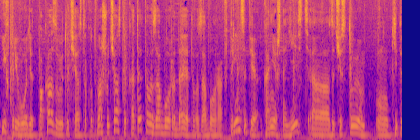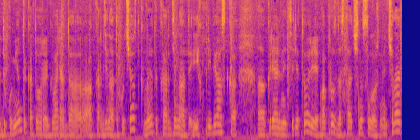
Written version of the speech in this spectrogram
Их приводят, показывают участок. Вот ваш участок от этого забора до этого забора. В принципе, конечно, есть а, зачастую какие-то документы, которые говорят, да, о координатах участка, но это координаты. Их привязка а, к реальной территории, вопрос достаточно сложный. Человек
